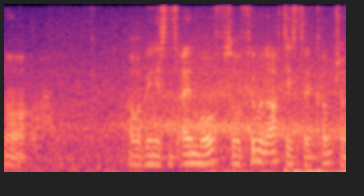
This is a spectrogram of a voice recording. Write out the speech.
Oh. Aber wenigstens Einwurf. So 85. Kommt schon.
